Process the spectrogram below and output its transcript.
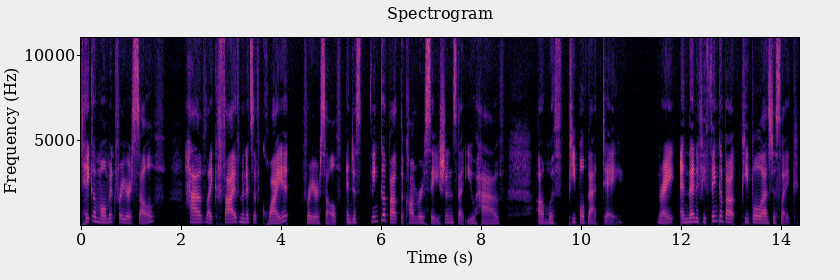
take a moment for yourself have like five minutes of quiet for yourself and just think about the conversations that you have um, with people that day, right? And then if you think about people as just like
